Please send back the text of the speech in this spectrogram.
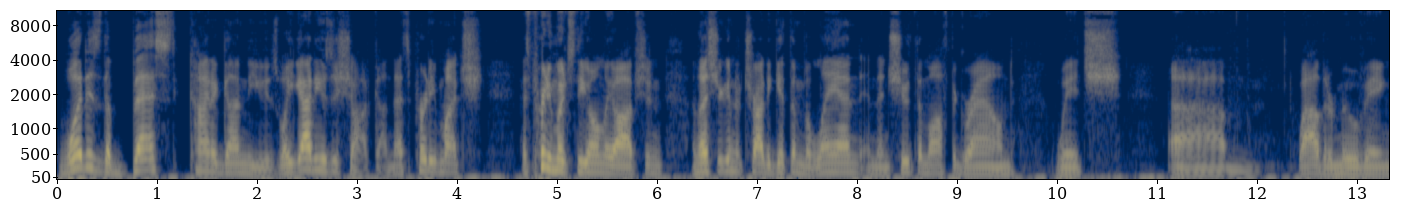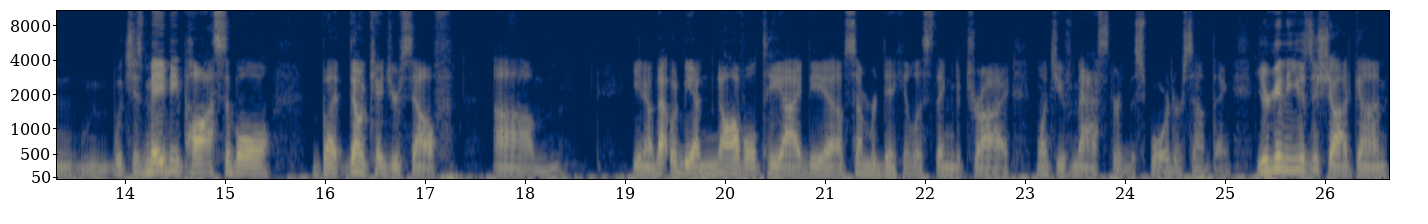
What is the best kind of gun to use? Well, you got to use a shotgun. That's pretty much that's pretty much the only option unless you're going to try to get them to land and then shoot them off the ground, which um, while they're moving, which is maybe possible, but don't kid yourself. Um, you know, that would be a novelty idea of some ridiculous thing to try once you've mastered the sport or something. You're going to use a shotgun,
